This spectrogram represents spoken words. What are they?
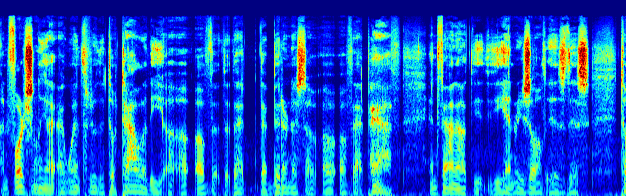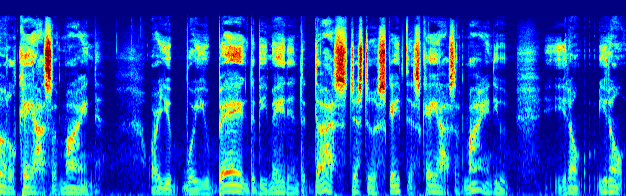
unfortunately, I, I went through the totality of, of the, the, that, that bitterness of, of, of, that path and found out the, the end result is this total chaos of mind where you where you beg to be made into dust just to escape this chaos of mind. You you don't you don't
